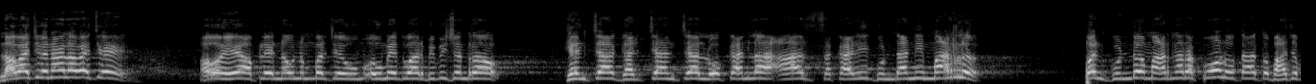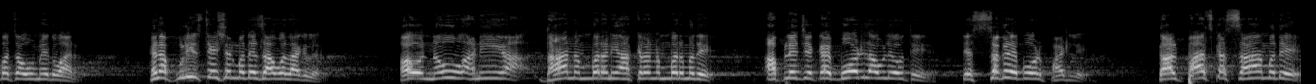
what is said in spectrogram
लावायचे का नाही लावायचे? अहो हे आपले नऊ नंबरचे उम- उमेदवार बिभीषणराव यांच्या घरच्यांच्या लोकांना आज सकाळी गुंडांनी मारलं. पण गुंड मारणारा कोण होता? तो भाजपचा उमेदवार. ह्यांना पोलीस स्टेशनमध्ये जावं लागलं. अहो नऊ आणि दहा नंबर आणि अकरा नंबरमध्ये आपले जे काय बोर्ड लावले होते ते सगळे बोर्ड फाडले. काल पाच का सहा मध्ये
